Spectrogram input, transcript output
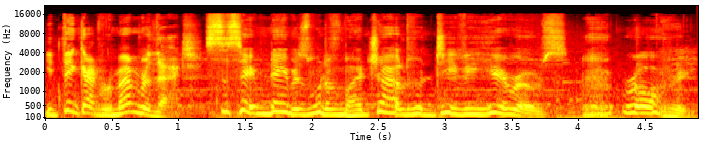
You'd think I'd remember that. It's the same name as one of my childhood TV heroes. Rory.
